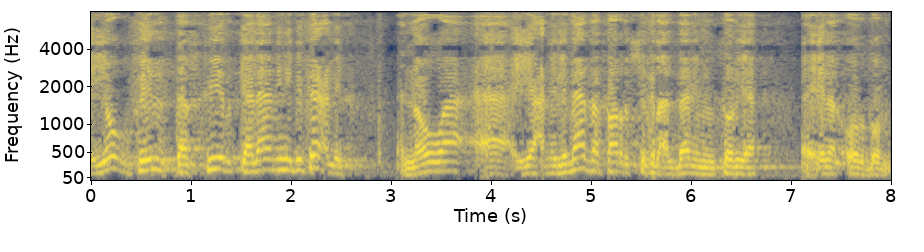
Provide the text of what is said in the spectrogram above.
يغفل تفسير كلامه بفعله. إن هو يعني لماذا فر الشيخ الألباني من سوريا إلى الأردن؟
